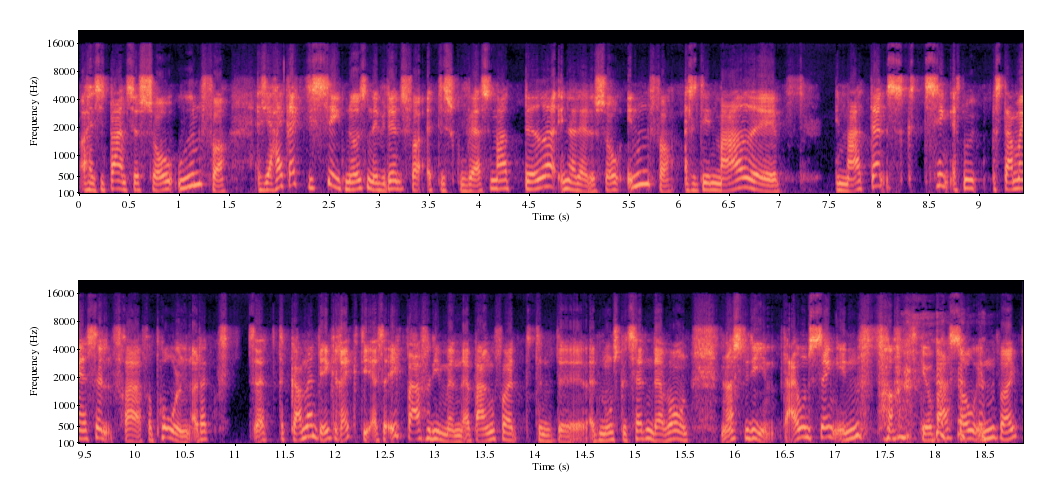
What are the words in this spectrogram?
og have sit barn til at sove udenfor. Altså, jeg har ikke rigtig set noget sådan evidens for, at det skulle være så meget bedre, end at lade det sove indenfor. Altså, det er en meget... Øh, en meget dansk ting. Altså nu stammer jeg selv fra, fra Polen, og der, der, der gør man det ikke rigtigt. Altså ikke bare fordi man er bange for, at, den, øh, at nogen skal tage den der vogn, men også fordi der er jo en seng indenfor. Man skal jo bare sove indenfor, ikke?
